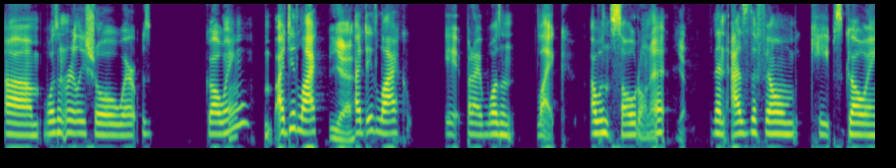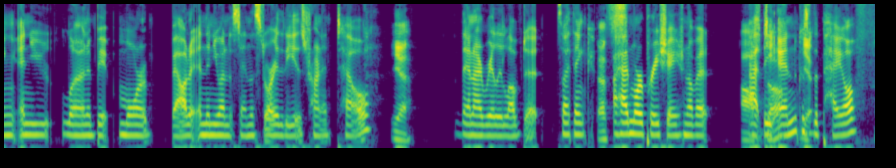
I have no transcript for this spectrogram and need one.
Um, wasn't really sure where it was going. I did like Yeah, I did like it, but I wasn't like I wasn't sold on it. Yep. Then as the film keeps going and you learn a bit more about it and then you understand the story that he is trying to tell, yeah. then I really loved it. So I think That's I had more appreciation of it at the end because Yeah. of the payoff.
